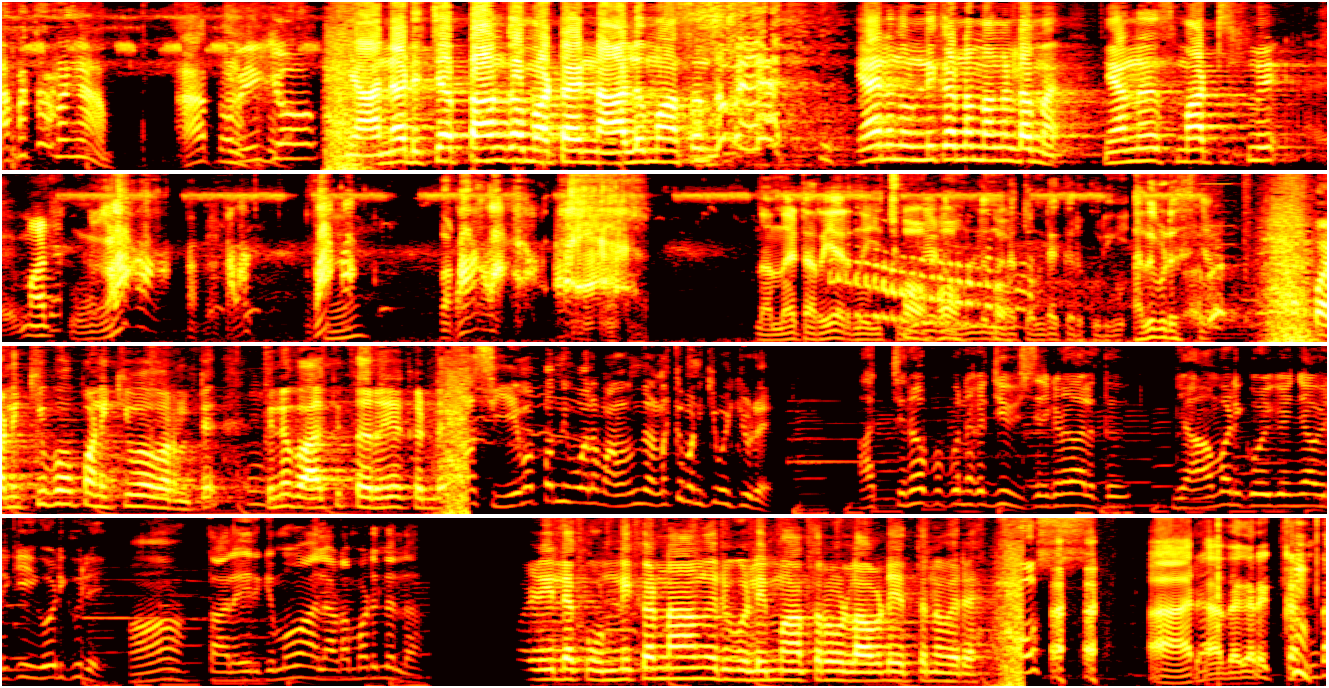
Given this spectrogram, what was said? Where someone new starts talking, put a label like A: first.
A: അപ്പൊ തുടങ്ങാം.
B: ആ തുടങ്ങിക്കോ.
C: ഞാൻ അടിച്ച താങ്ക നാല് നാലു മാസം. ഞാൻ ഉണ്ണിക്കണ്ണൻ മങ്ങളുടെ അമ്മ. ഞാൻ സ്മാർട്ട് സ്മി- സ്മാർട്ട്
D: നന്നായിട്ട് അറിയായിരുന്നു ഈ ചൂടിയുടെ ഉള്ളിൽ നല്ല തൊണ്ടേ കയറി കുരുങ്ങി. അത് വിട്. ഞാൻ-
C: പണിക്ക് പോ പണിക്ക് പോ പറഞ്ഞിട്ട്. പിന്നെ ബാക്കി തെറിയൊക്കെ ഉണ്ട്.
E: അച്ഛനും അപ്പനൊക്കെ ജീവിച്ചിരിക്കുന്ന കാലത്ത് ഞാൻ പണിക്ക് പോയി കഴിഞ്ഞാൽ അവർക്ക് ഈ ഓടിക്കൂലേ
F: ആ തലയിരിക്കുമ്പോ അലടം പാടില്ലല്ലോ.
C: വഴിയിലൊക്കെ ഉണ്ണിക്കണ്ണാന്നൊരു വിളി മാത്രമേ ഉള്ളൂ അവിടെ എത്തണവരെ
D: ആരാധകരെ കണ്ട?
